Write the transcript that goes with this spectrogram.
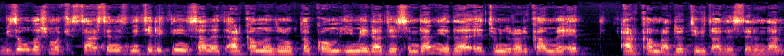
bize ulaşmak isterseniz nitelikliinsan.erkamradyo.com e-mail adresinden ya da et ve et Erkam Radyo tweet adreslerinden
